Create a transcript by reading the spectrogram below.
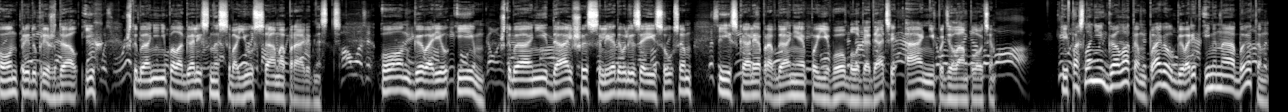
Он предупреждал их, чтобы они не полагались на свою самоправедность. Он говорил им, чтобы они дальше следовали за Иисусом и искали оправдания по Его благодати, а не по делам плоти. И в послании к Галатам Павел говорит именно об этом,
